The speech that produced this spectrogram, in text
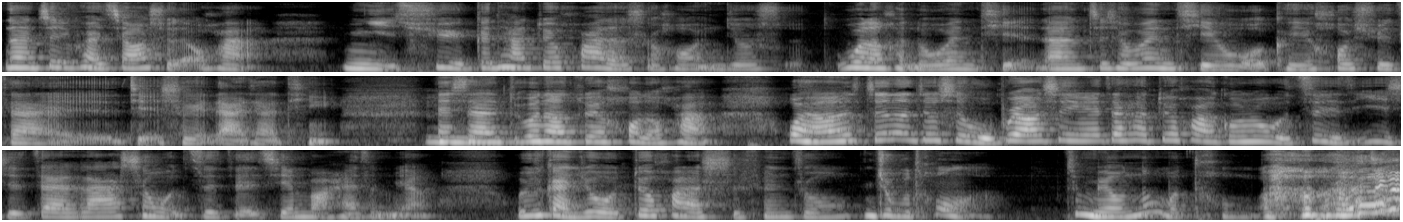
那这一块胶水的话，你去跟他对话的时候，你就是问了很多问题，那这些问题我可以后续再解释给大家听。但现在问到最后的话，我好像真的就是我不知道是因为在他对话过程中，我自己一直在拉伸我自己的肩膀还是怎么样，我就感觉我对话了十分钟你就不痛了。就没有那么痛了。这个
